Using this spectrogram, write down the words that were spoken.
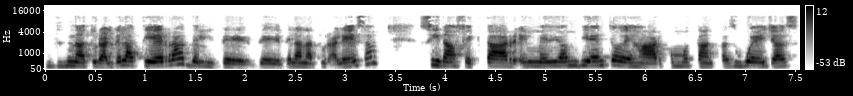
natural de la tierra, de la naturaleza sin afectar el medio ambiente o dejar como tantas huellas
